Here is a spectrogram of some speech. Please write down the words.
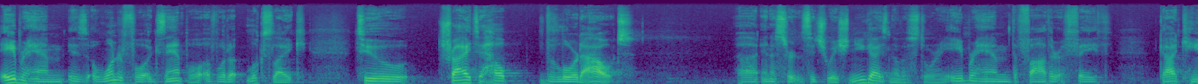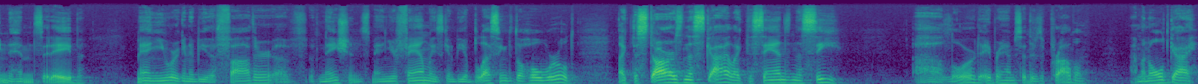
Abraham is a wonderful example of what it looks like to try to help the Lord out uh, in a certain situation. You guys know the story. Abraham, the father of faith, God came to him and said, Abe, man, you are going to be the father of, of nations. Man, your family is going to be a blessing to the whole world, like the stars in the sky, like the sands in the sea. Uh, Lord, Abraham said, there's a problem. I'm an old guy.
